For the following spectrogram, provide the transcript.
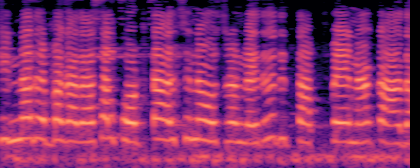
చిన్న దెబ్బ కదా అసలు కొట్టాల్సిన అవసరం లేదు ఇది తప్పేనా కాదా?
